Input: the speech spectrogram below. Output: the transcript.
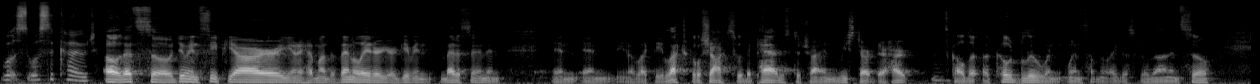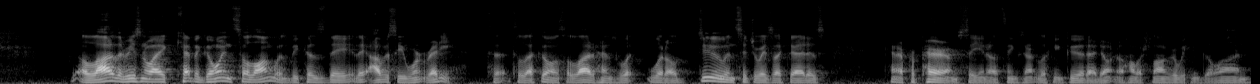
What's what's the code? Oh, that's so doing CPR. You know, you have them on the ventilator. You're giving medicine and and and you know like the electrical shocks with the pads to try and restart their heart. Mm-hmm. It's called a, a, code blue when when something like this goes on. And so a lot of the reason why I kept it going so long was because they they obviously weren't ready to, to let go. And so a lot of times what what I'll do in situations like that is kind of prepare them. Say you know things aren't looking good. I don't know how much longer we can go on,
